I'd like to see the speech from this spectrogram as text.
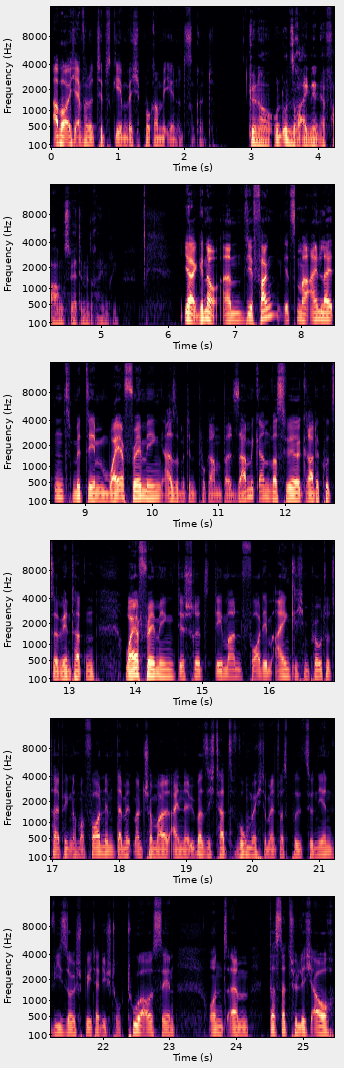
aber euch einfach nur Tipps geben, welche Programme ihr nutzen könnt. Genau, und unsere eigenen Erfahrungswerte mit reinbringen. Ja, genau. Ähm, wir fangen jetzt mal einleitend mit dem Wireframing, also mit dem Programm Balsamic an, was wir gerade kurz erwähnt hatten. Wireframing, der Schritt, den man vor dem eigentlichen Prototyping nochmal vornimmt, damit man schon mal eine Übersicht hat, wo möchte man etwas positionieren, wie soll später die Struktur aussehen und ähm, das natürlich auch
